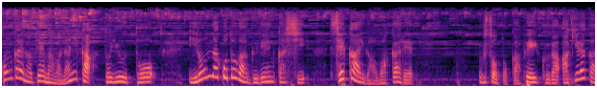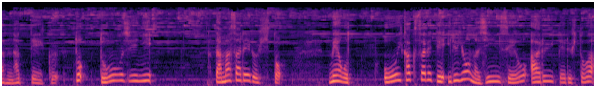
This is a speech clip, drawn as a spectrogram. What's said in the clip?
今回のテーマは何かというと、いろんなことが具現化し、世界が分かれ、嘘とかフェイクが明らかになっていくと同時に、騙される人、目を覆い隠されているような人生を歩いている人は、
